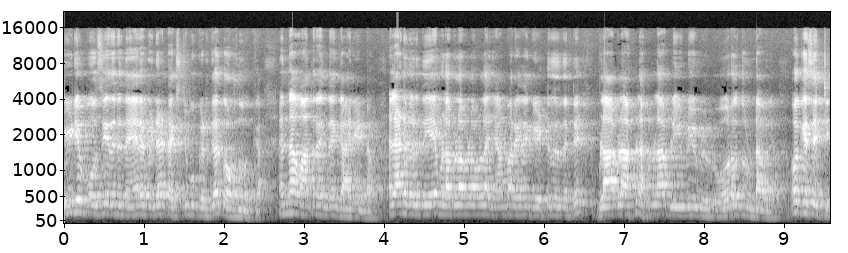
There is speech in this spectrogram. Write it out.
വീഡിയോ പോസ് ചെയ്തിട്ട് നേരെ വിടുക ടെക്സ്റ്റ് ബുക്ക് എടുക്കുക തുറന്നു വെക്കുക എന്നാൽ മാത്രമേ എന്തെങ്കിലും കാര്യം ഉണ്ടാവും അല്ലാണ്ട് വെറുതെ ബ്ലാ ബ്ലാ ബ്ലാ ബ്ലാ ഞാൻ പറയുന്നത് കേട്ട് നിന്നിട്ട് ബ്ലാ ബ്ലാ ബ്ലാ ബ്ലാ ബ്ലീ ബ്ലീ ബ്ലീ ഓരോന്നും ഉണ്ടാവില്ല ഓക്കെ സെറ്റ്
